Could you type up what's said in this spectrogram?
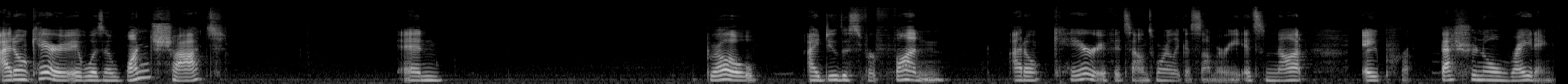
I don't care. It was a one shot. And, bro, I do this for fun. I don't care if it sounds more like a summary. It's not a professional writing.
